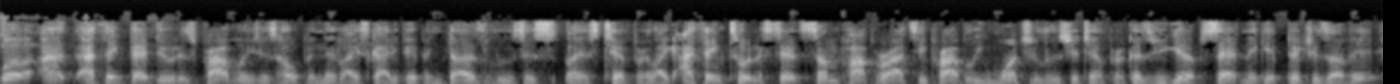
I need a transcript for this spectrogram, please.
Well, I, I think that dude is probably just hoping that like Scottie Pippen does lose his his temper. Like I think to an extent, some paparazzi probably want you to lose your temper because if you get upset and they get pictures of it,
